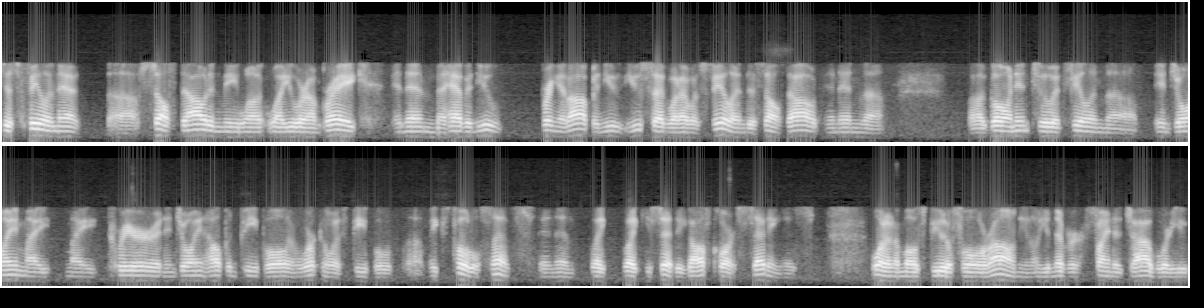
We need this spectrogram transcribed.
just feeling that uh, self doubt in me while while you were on break, and then having you bring it up, and you you said what I was feeling, the self doubt, and then uh, uh, going into it feeling uh, enjoying my my career and enjoying helping people and working with people uh, makes total sense. And then, like like you said, the golf course setting is one of the most beautiful around. You know, you never find a job where you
